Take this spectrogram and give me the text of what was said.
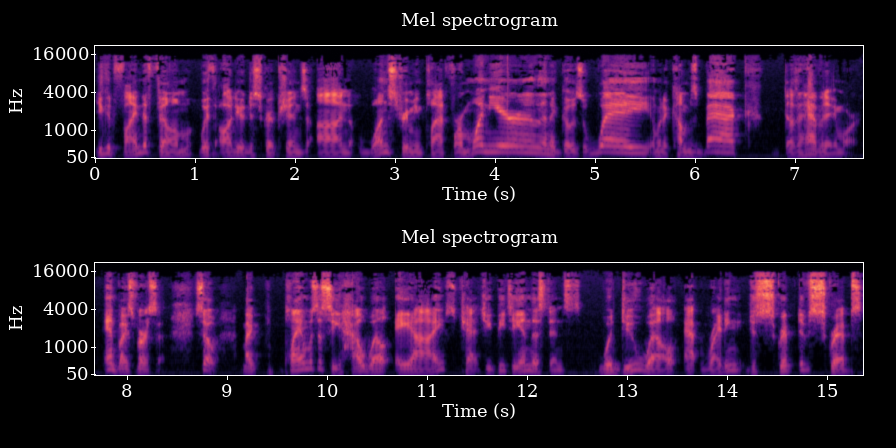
you could find a film with audio descriptions on one streaming platform one year, and then it goes away, and when it comes back, doesn't have it anymore, and vice versa. So my plan was to see how well AI, ChatGPT in this instance, would do well at writing descriptive scripts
